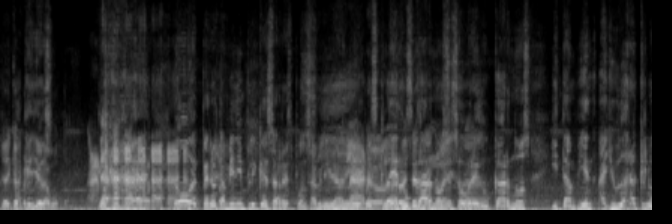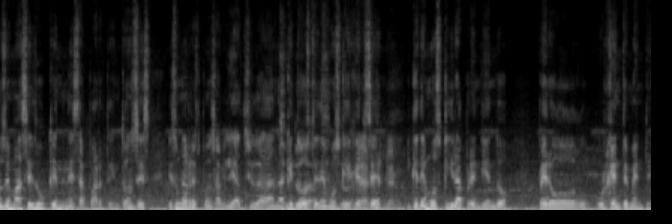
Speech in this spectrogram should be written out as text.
Ya hay que aprender aquellos a votar. no, pero también implica esa responsabilidad Sí, de- claro. pues de es educarnos y sobreeducarnos y también ayudar a que los demás se eduquen en esa parte. Entonces, es una responsabilidad ciudadana Sin que duda, todos tenemos que duda. ejercer Claro, claro. y que tenemos que ir aprendiendo, pero urgentemente,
